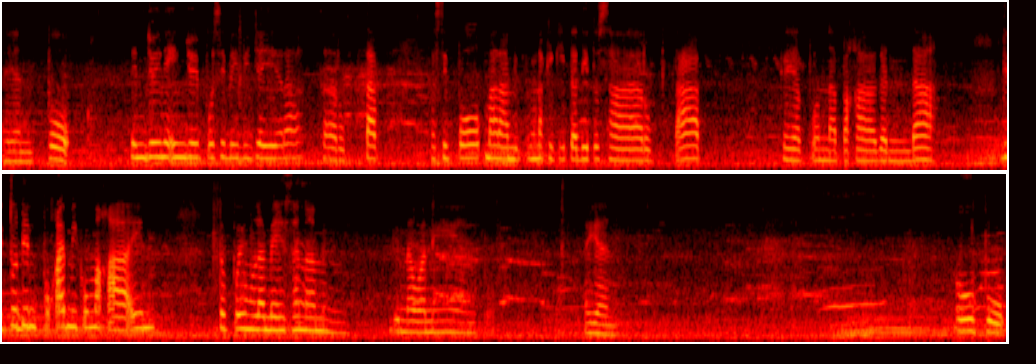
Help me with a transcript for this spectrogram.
Ayan po. Enjoy na enjoy po si Baby Jaira sa rooftop. Kasi po marami pong nakikita dito sa rooftop. Kaya po napakaganda. Dito din po kami kumakain. Ito po yung lamesa namin. Ginawa niyan po. Ayan. Opo.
